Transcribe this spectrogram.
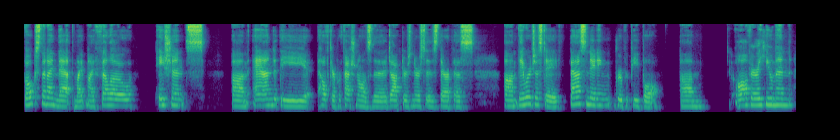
folks that I met, my, my fellow patients, um, and the healthcare professionals, the doctors, nurses, therapists, um, they were just a fascinating group of people, um, all very human,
